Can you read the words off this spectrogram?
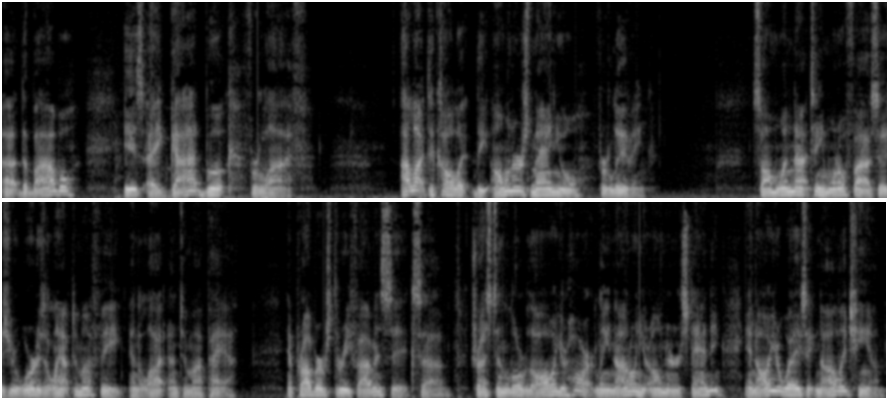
uh, the Bible is a guidebook for life. I like to call it the owner's manual for living. Psalm 119, 105 says, Your word is a lamp to my feet and a light unto my path. And Proverbs 3, 5, and 6, uh, trust in the Lord with all your heart. Lean not on your own understanding. In all your ways acknowledge him,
